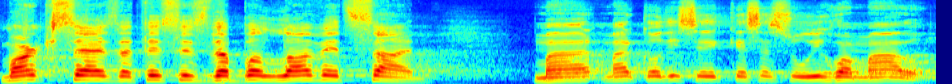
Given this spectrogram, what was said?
Mark says that this is the beloved son. Mar- Marco dice que ese es su hijo amado.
